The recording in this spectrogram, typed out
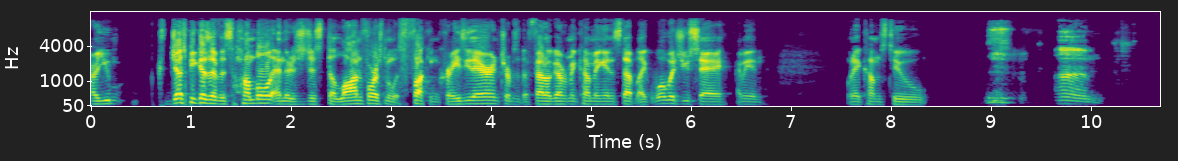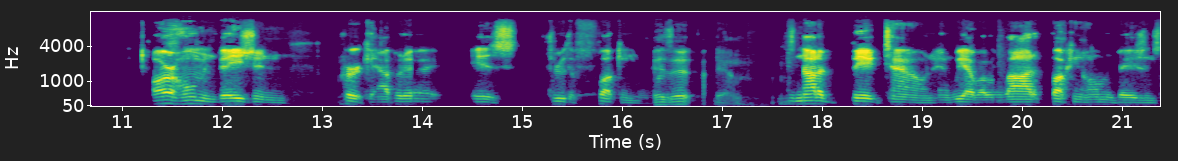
Are you just because it was Humboldt and there's just the law enforcement was fucking crazy there in terms of the federal government coming in and stuff? Like, what would you say? I mean, when it comes to um, our home invasion per capita is through the fucking. is it damn It's not a big town, and we have a lot of fucking home invasions,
